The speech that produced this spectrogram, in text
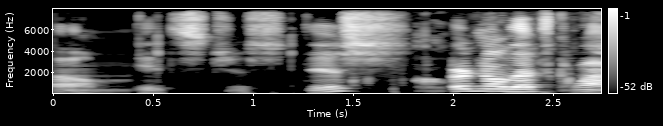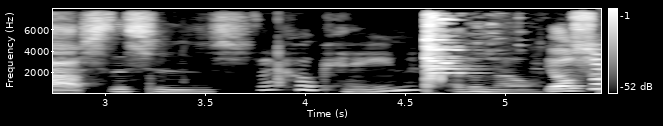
um, it's just this. Or no, that's glass. This is, is that cocaine? I don't know. He also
